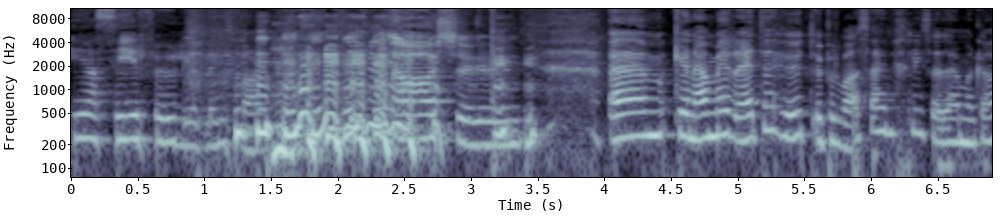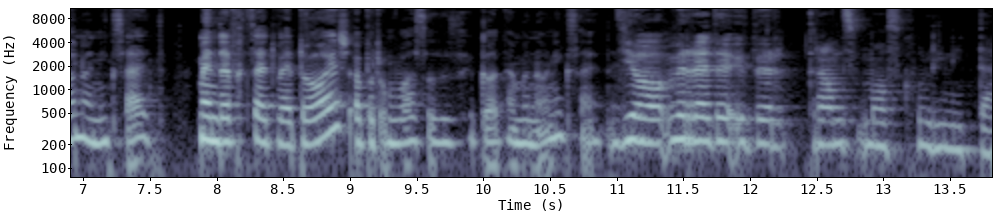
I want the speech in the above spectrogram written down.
Ich habe sehr viele Lieblingsfarben. Ah, schön. ähm, genau, wir reden heute über was eigentlich? Das haben wir gar noch nicht gesagt. Wir haben einfach gesagt, wer da ist, aber um was es heute geht, haben wir noch nicht gesagt. ja, wir reden über Transmaskulinität.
